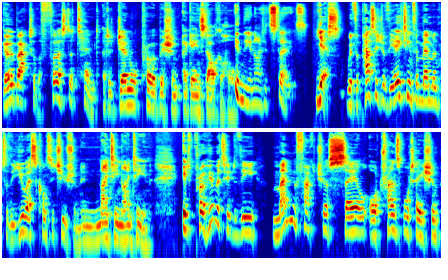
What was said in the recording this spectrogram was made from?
Go back to the first attempt at a general prohibition against alcohol. in the United States? Yes, with the passage of the 18th Amendment to the US Constitution in 1919, it prohibited the manufacture, sale, or transportation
